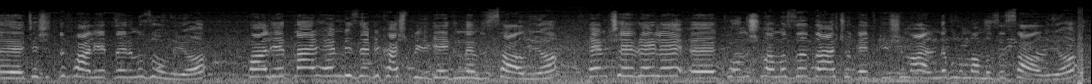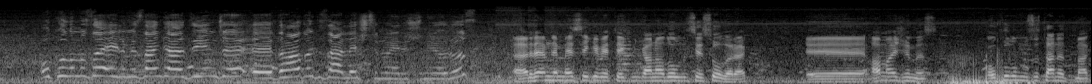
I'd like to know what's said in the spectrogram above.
e, çeşitli faaliyetlerimiz oluyor. Faaliyetler hem bize birkaç bilgi edinmemizi sağlıyor, hem çevreyle e, konuşmamızı daha çok etkileşim halinde bulunmamızı sağlıyor. Okulumuza elimizden geldiğince e, daha da güzelleştirmeyi düşünüyoruz. Erdemli Mesleki ve Teknik Anadolu Lisesi olarak eee, amacımız okulumuzu tanıtmak,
